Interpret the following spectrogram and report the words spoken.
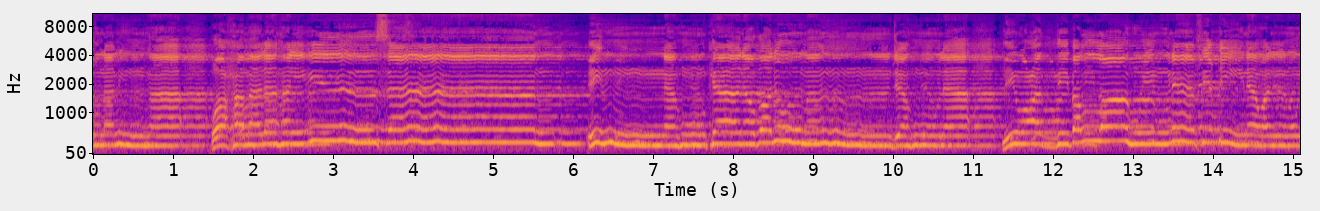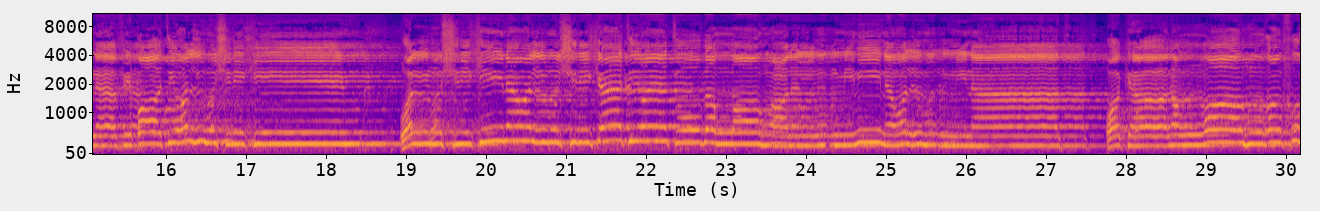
وأشفقن منها وحملها الإنسان. إنه كان ظلوما جهولا. ليعذب الله المنافقين والمنافقات والمشركين. والمشركين والمشركات. ويتوب الله على المؤمنين والمؤمنات. وكان الله غفورا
